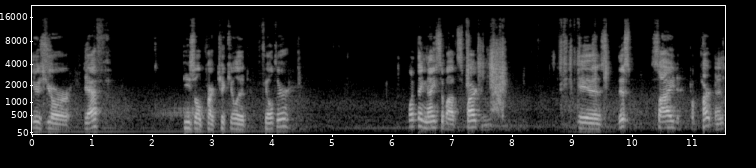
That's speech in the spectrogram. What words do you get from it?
Here's your DEF, diesel particulate filter. One thing nice about Spartan is this side compartment.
